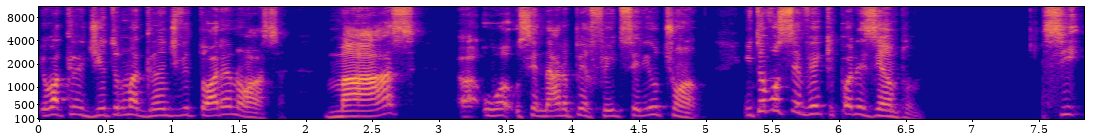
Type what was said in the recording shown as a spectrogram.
eu acredito numa grande vitória nossa. Mas uh, o, o cenário perfeito seria o Trump. Então você vê que, por exemplo, se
